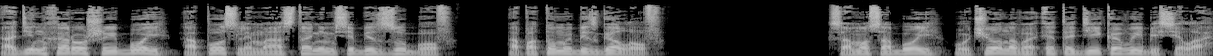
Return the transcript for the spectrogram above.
Один хороший бой, а после мы останемся без зубов, а потом и без голов. Само собой, ученого это дико выбесило,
